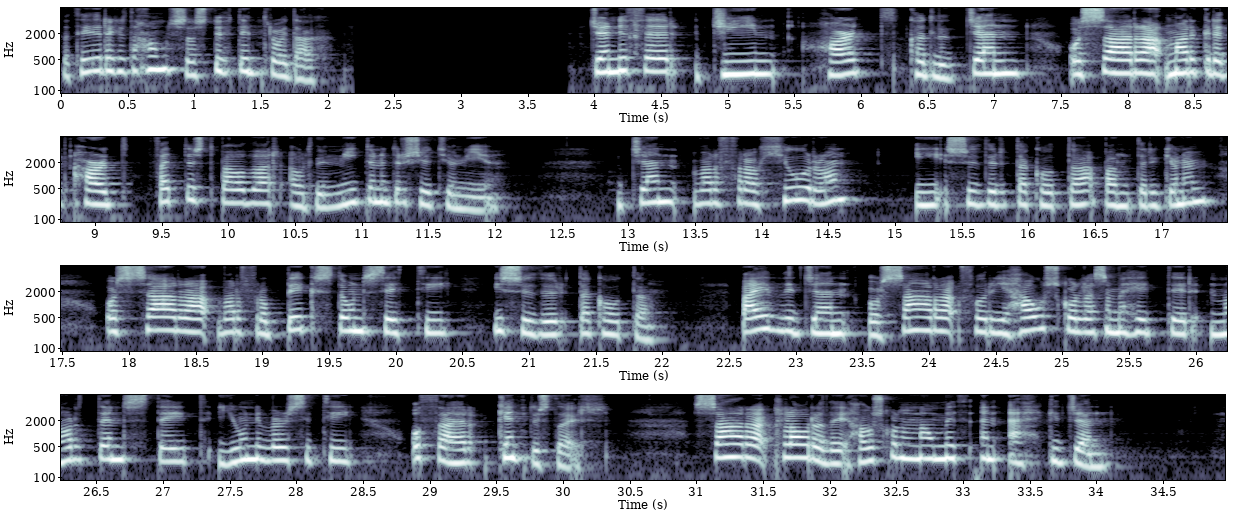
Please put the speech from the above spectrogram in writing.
Það þýðir ekkert að hamsa stutt intro í dag. Jennifer Jean Hart, kölluð Jen og Sarah Margaret Hart fættust báðar árið 1979. Jen var frá Huron í Suður Dakota bandaríkjónum og Sarah var frá Big Stone City í Suður Dakota. Bæði Jen og Sara fór í háskóla sem heitir Northern State University og þær kentust þær. Sara kláraði háskólanámið en ekki Jen.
